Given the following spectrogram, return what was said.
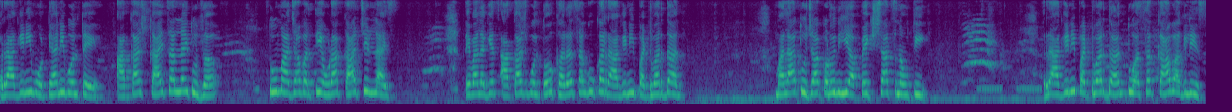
रागिणी मोठ्याने बोलते आकाश काय चाललंय तुझं? तू माझ्यावरती एवढा का चिडलायस? तेव्हा लगेच आकाश बोलतो खरं सांगू का रागिणी पटवर्धन? मला तुझ्याकडून ही अपेक्षाच नव्हती. रागिणी पटवर्धन तू असं का वागलीस?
